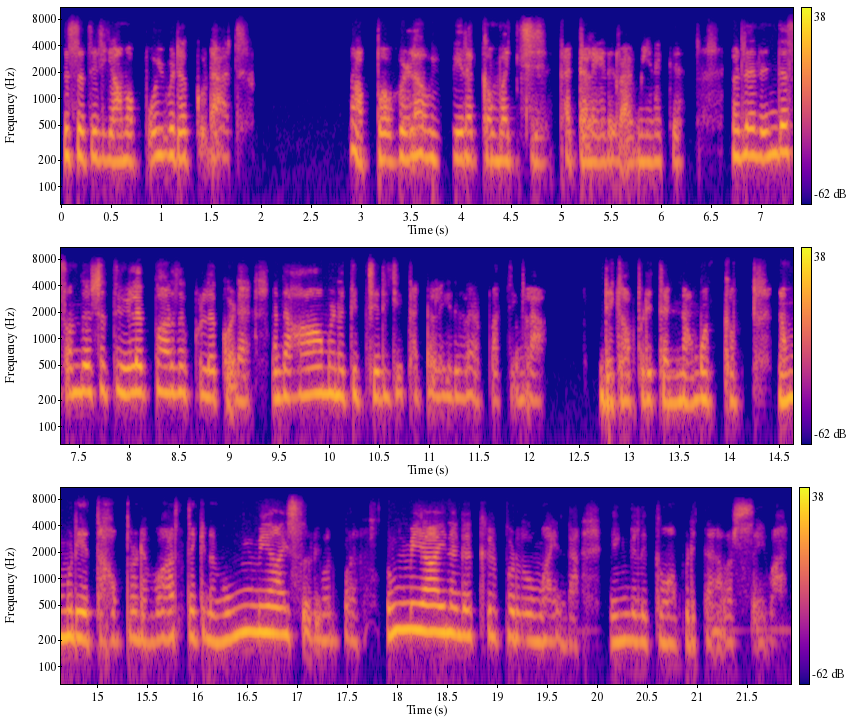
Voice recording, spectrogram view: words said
திசை தெரியாம போய்விடக்கூடாது. அப்போ அவ்வளவு இறக்கம் வச்சு கட்டளை இடுகிறார் மீனுக்கு இந்த சந்தோஷத்தின் இழப்பாறதுக்குள்ள கூட அந்த ஆமனுக்கு செடிக்கு கட்டளை இடுகிறார் பாத்தீங்களா? இன்றைக்கு அப்படித்தான் நமக்கும் நம்முடைய தகப்பனுடைய வார்த்தைக்கு நாங்க உண்மையாய் சொல்லி வருவோம் உண்மையாய் நாங்க கீழ்ப்படுவோமா இருந்தா எங்களுக்கும் அப்படித்தான் அவர் செய்வார்.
